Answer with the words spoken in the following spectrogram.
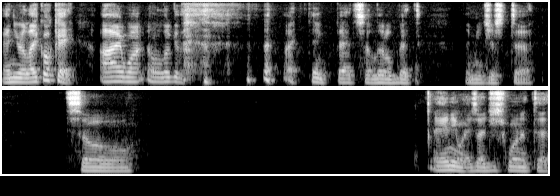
And you're like okay I want oh look at that. I think that's a little bit let me just uh, so anyways I just wanted to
